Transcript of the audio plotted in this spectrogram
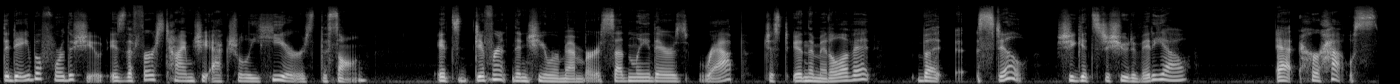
the day before the shoot is the first time she actually hears the song. It's different than she remembers. Suddenly there's rap just in the middle of it, but still, she gets to shoot a video at her house.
